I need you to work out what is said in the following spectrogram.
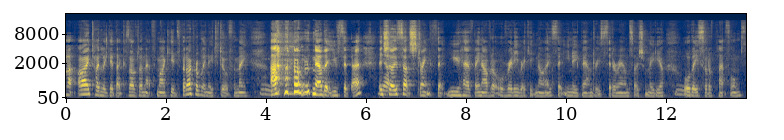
I, I totally get that because I've done that for my kids, but I probably need to do it for me. Mm. Um, now that you've said that, it yeah. shows such strength that you have been able to already recognise that you need boundaries set around social media mm. or these sort of platforms.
